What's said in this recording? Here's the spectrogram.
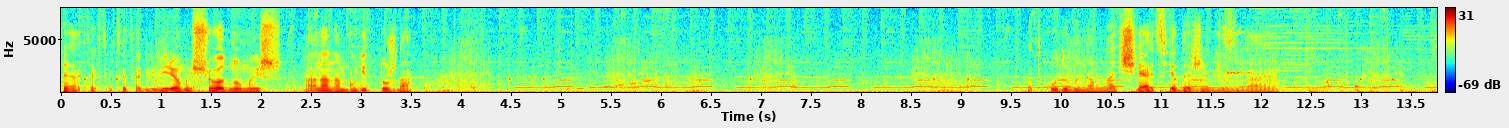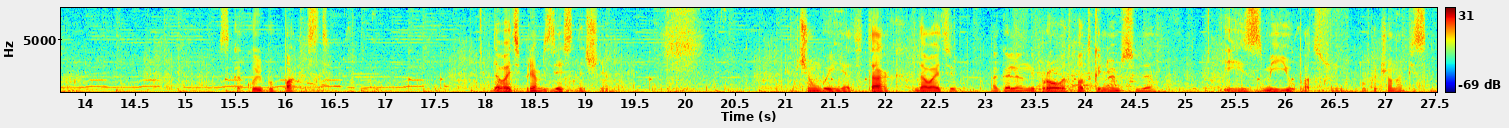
Так, так, так, так. Берем еще одну мышь. Она нам будет нужна. Откуда бы нам начать, я даже не знаю. С какой бы пакости. Давайте прямо здесь начнем. Почему бы и нет? Так, давайте оголенный провод воткнем сюда. И змею подсунем. Ну-ка, что написано?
